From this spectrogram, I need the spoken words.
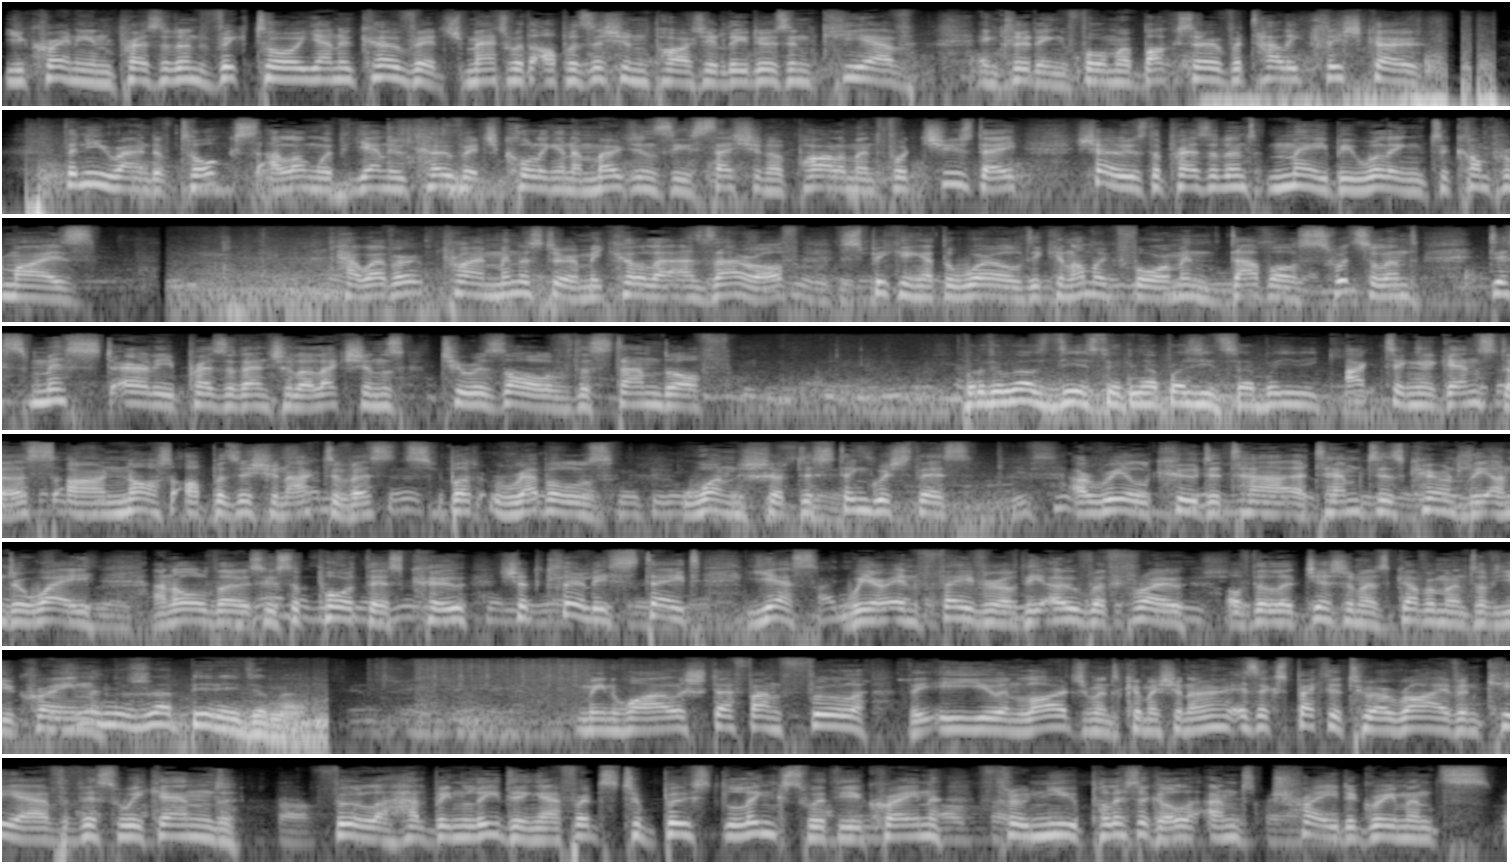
Ukrainian President Viktor Yanukovych met with opposition party leaders in Kiev, including former boxer Vitaly Klitschko. The new round of talks, along with Yanukovych calling an emergency session of parliament for Tuesday, shows the president may be willing to compromise. However, Prime Minister Mykola Azarov, speaking at the World Economic Forum in Davos, Switzerland, dismissed early presidential elections to resolve the standoff. Acting against us are not opposition activists, but rebels. One should distinguish this. A real coup d'etat attempt is currently underway, and all those who support this coup should clearly state yes, we are in favor of the overthrow of the legitimate government of Ukraine. Meanwhile, Stefan Fule, the EU Enlargement Commissioner, is expected to arrive in Kiev this weekend. Fule had been leading efforts to boost links with Ukraine through new political and trade agreements.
